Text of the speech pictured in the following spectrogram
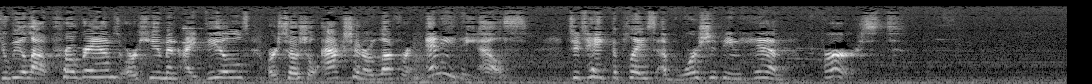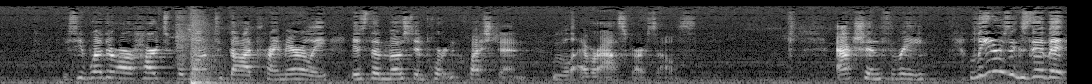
Do we allow programs or human ideals or social action or love for anything else to take the place of worshiping Him first? You see, whether our hearts belong to God primarily is the most important question we will ever ask ourselves. Action three leaders exhibit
